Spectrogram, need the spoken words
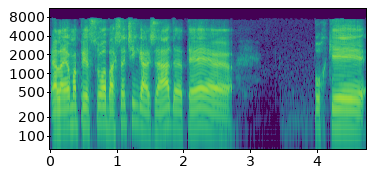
ela é uma pessoa bastante engajada, até porque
